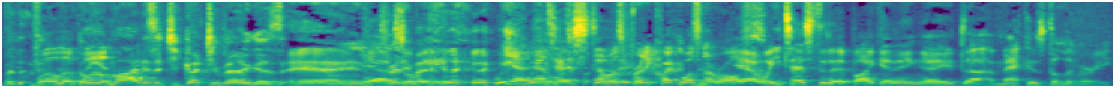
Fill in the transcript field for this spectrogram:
but the, Well, the- the bottom the- line is that you got your burgers and Yeah, pretty so we- we- yeah, we and it was, tested it was pretty quick, wasn't it, Ross? Yeah, we tested it by getting a uh, Macca's delivery.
